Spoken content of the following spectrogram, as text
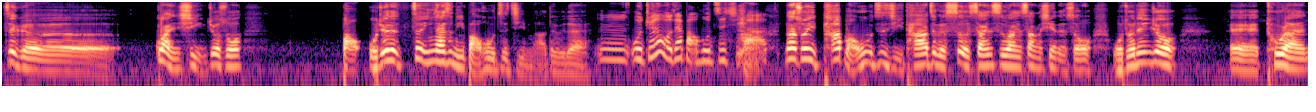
这个惯性，就是说保，我觉得这应该是你保护自己嘛，对不对？嗯，我觉得我在保护自己好啊。，那所以他保护自己，他这个设三四万上限的时候，我昨天就，呃，突然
